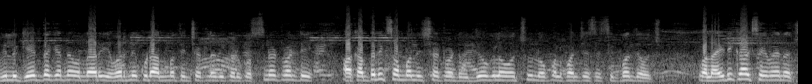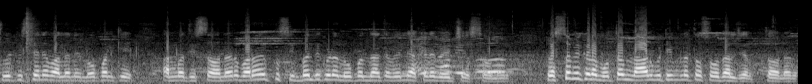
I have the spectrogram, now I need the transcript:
వీళ్ళు గేట్ దగ్గరనే ఉన్నారు. ఎవరిని కూడా అనుమతించట్లేదు. ఇక్కడికి వస్తున్నటువంటి ఆ కంపెనీకి సంబంధించినటువంటి ఉద్యోగులు అవ్వచ్చు లోపల పనిచేసే సిబ్బంది అవ్వచ్చు. వాళ్ళ ఐడి కార్డ్స్ ఏమైనా చూపిస్తేనే వాళ్ళని లోపలికి అనుమతిస్తూ ఉన్నారు. మరోవైపు సిబ్బంది కూడా లోపల దాకా వెళ్ళి అక్కడే వెయిట్ చేస్తూ ఉన్నారు. ప్రస్తుతం ఇక్కడ మొత్తం నాలుగు టీంలతో సోదాలు జరుపుతూ ఉన్నారు.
